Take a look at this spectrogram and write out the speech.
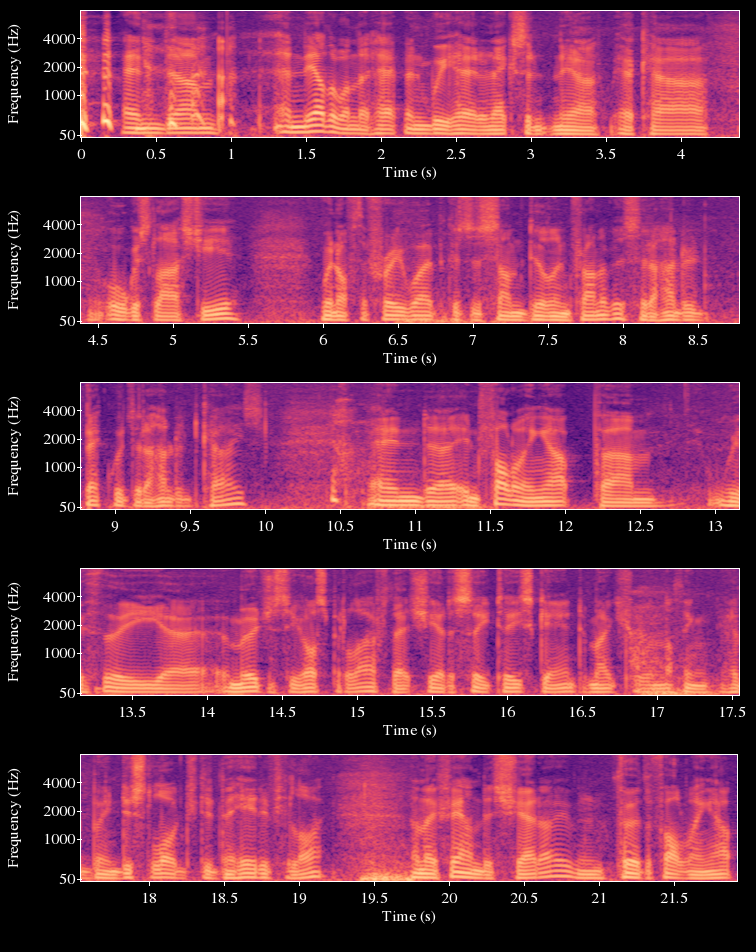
and um, and the other one that happened, we had an accident in our, our car August last year. Went off the freeway because of some dill in front of us at 100 backwards at 100 k's. and uh, in following up, um, with the uh, emergency hospital after that, she had a CT scan to make sure nothing had been dislodged in the head, if you like. And they found this shadow, and further following up,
